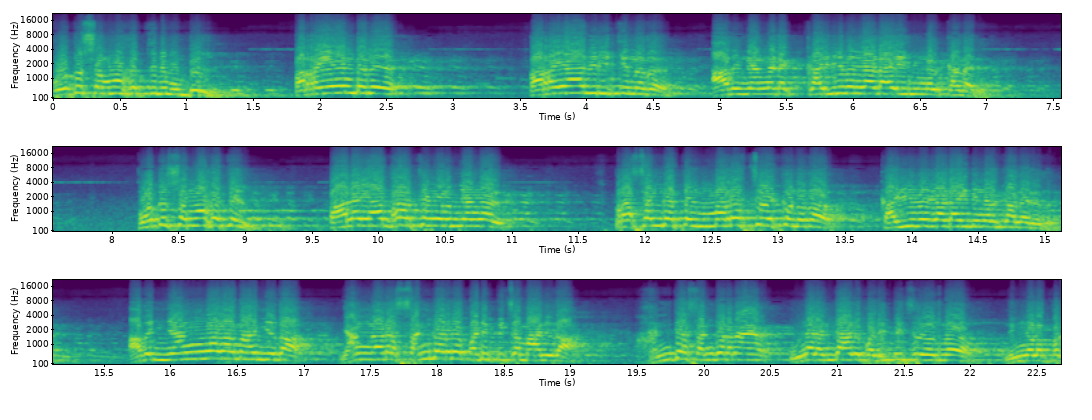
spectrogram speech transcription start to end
പൊതുസമൂഹത്തിന് മുമ്പിൽ പറയേണ്ടത് പറയാതിരിക്കുന്നത് അത് ഞങ്ങളുടെ കഴിവുകേടായി നിങ്ങൾ കാണരുത്. പൊതുസമൂഹത്തിൽ പല യാഥാർത്ഥ്യങ്ങളും ഞങ്ങൾ പ്രസംഗത്തിൽ മറച്ചു വെക്കുന്നത് കഴിവുകേടായി നിങ്ങൾ കാണരുത്. അത് ഞങ്ങളെ മാന്യത ഞങ്ങളുടെ സംഘടന പഠിപ്പിച്ച മാന്യത. അന്റെ സംഘടന നിങ്ങൾ എന്താണ് പഠിപ്പിച്ചതെന്ന് നിങ്ങളിപ്പോ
